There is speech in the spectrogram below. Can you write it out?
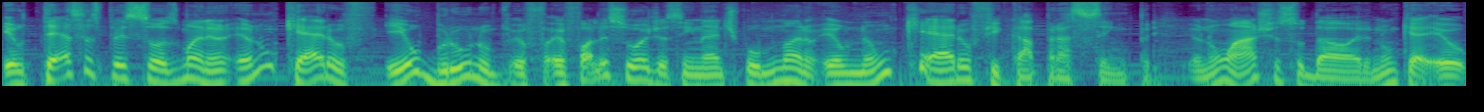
eu ter essas pessoas, mano, eu, eu não quero. Eu, Bruno, eu, eu falo isso hoje, assim, né? Tipo, mano, eu não quero ficar para sempre. Eu não acho isso da hora. Eu não quero eu,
